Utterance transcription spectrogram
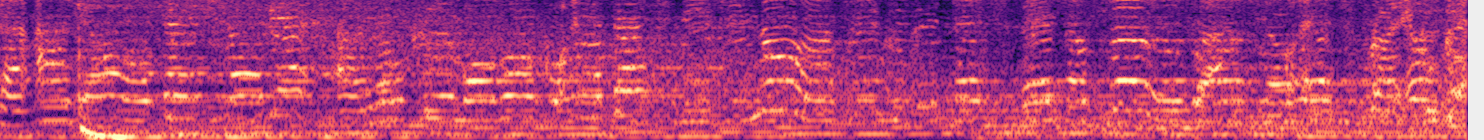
さあ両手広げあの雲を越えて虹の味くぐって目指す場所へ。Fly on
